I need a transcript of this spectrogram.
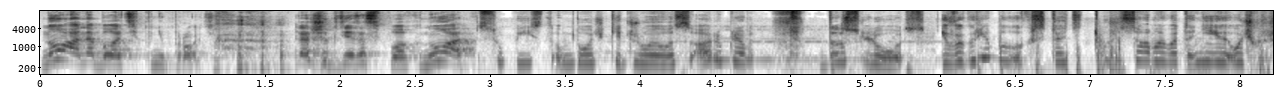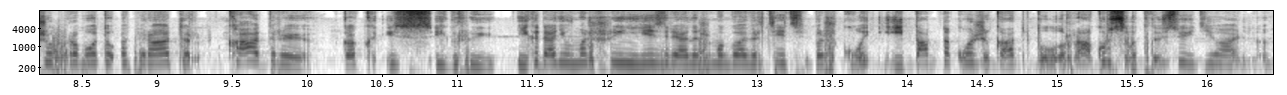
но она была, типа, не против. Даже где-то сплакнула. Супер убийством дочки Джоэла Сары прям до слез. И в игре было, кстати, то же самое. Вот они очень хорошо поработал оператор. Кадры, как из игры. И когда они в машине ездили, она же могла вертеть башкой. И там такой же кадр был, ракурс, вот это все идеально.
